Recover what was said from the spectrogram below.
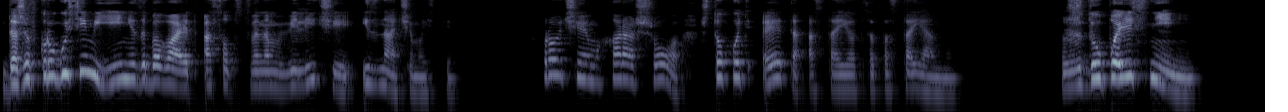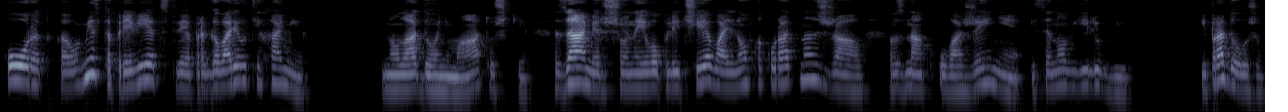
Даже в кругу семьи не забывает о собственном величии и значимости. Впрочем, хорошо, что хоть это остается постоянным. «Жду пояснений!» Коротко, вместо приветствия проговорил Тихомир. Но ладонь матушки, замершую на его плече, Вольнов аккуратно сжал в знак уважения и сыновьей любви. И продолжил.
